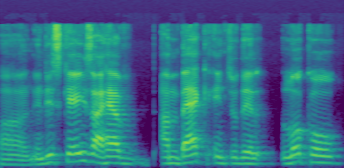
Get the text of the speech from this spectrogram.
uh, in this case, I have, I'm back into the local,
